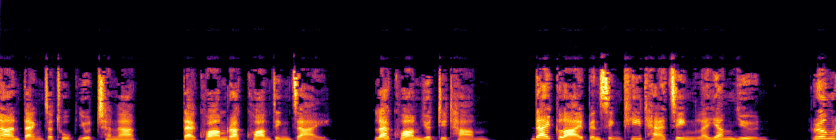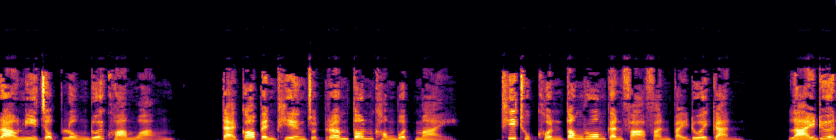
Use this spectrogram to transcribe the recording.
งานแต่งจะถูกหยุดชะงัก แต่ความรักความจริงใจ และความยุติธรรม ได้กลายเป็นสิ่งที่แท้จริงและยั่งยืน เรื่องราวนี้จบลงด้วยความหวัง แต่ก็เป็นเพียงจุดเริ่มต้นของบทใหม่ ที่ทุกคนต้องร่วมกันฝ่าฟันไปด้วยกัน หลายเดือน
